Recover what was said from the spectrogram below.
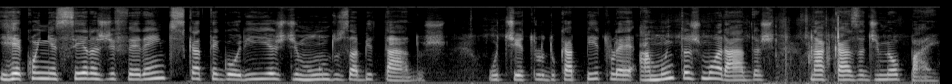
e reconhecer as diferentes categorias de mundos habitados. O título do capítulo é Há muitas moradas na casa de meu pai.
